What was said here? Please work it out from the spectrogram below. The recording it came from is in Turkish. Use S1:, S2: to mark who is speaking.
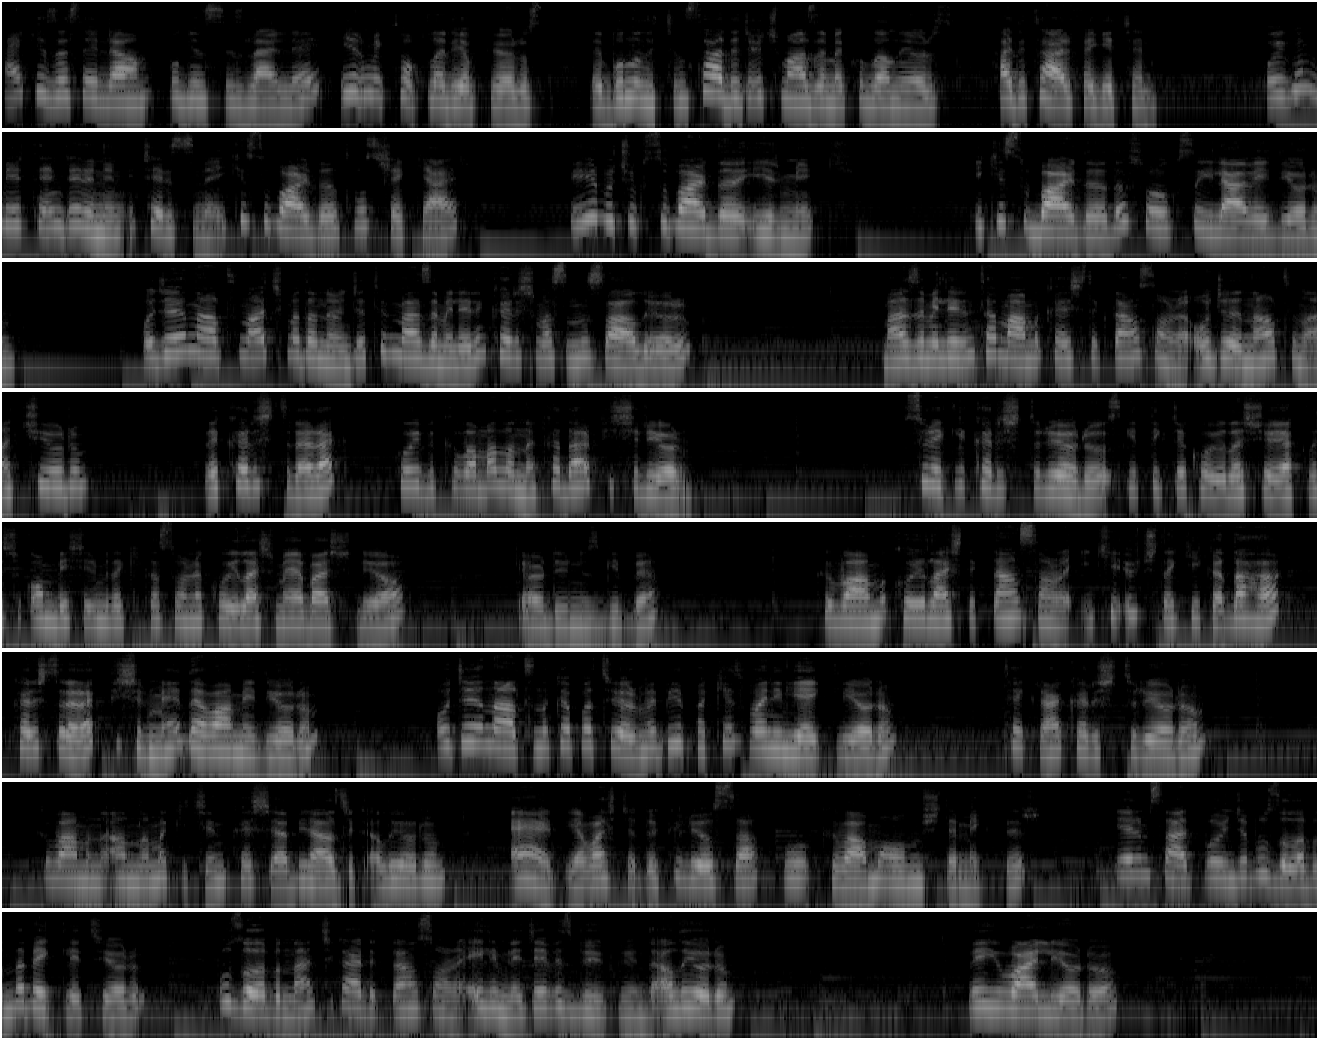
S1: Herkese selam. Bugün sizlerle irmik topları yapıyoruz ve bunun için sadece 3 malzeme kullanıyoruz. Hadi tarife geçelim. Uygun bir tencerenin içerisine 2 su bardağı toz şeker, 1,5 su bardağı irmik, 2 su bardağı da soğuk su ilave ediyorum. Ocağın altını açmadan önce tüm malzemelerin karışmasını sağlıyorum. Malzemelerin tamamı karıştıktan sonra ocağın altını açıyorum ve karıştırarak koyu bir kıvam alana kadar pişiriyorum. Sürekli karıştırıyoruz. Gittikçe koyulaşıyor. Yaklaşık 15-20 dakika sonra koyulaşmaya başlıyor. Gördüğünüz gibi. Kıvamı koyulaştıktan sonra 2-3 dakika daha karıştırarak pişirmeye devam ediyorum. Ocağın altını kapatıyorum ve bir paket vanilya ekliyorum. Tekrar karıştırıyorum. Kıvamını anlamak için kaşığa birazcık alıyorum. Eğer yavaşça dökülüyorsa bu kıvamı olmuş demektir. Yarım saat boyunca buzdolabında bekletiyorum. Buzdolabından çıkardıktan sonra elimle ceviz büyüklüğünde alıyorum ve yuvarlıyorum.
